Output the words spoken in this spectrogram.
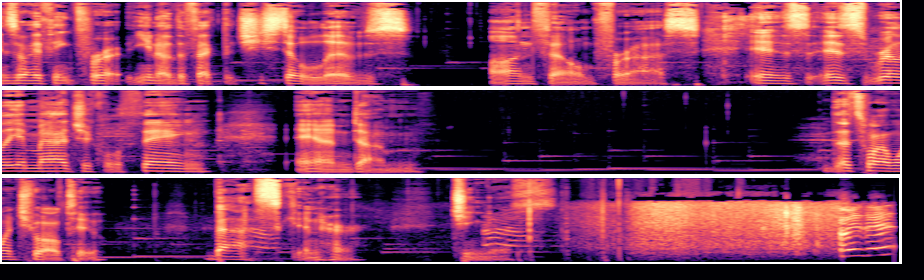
And so I think for, you know, the fact that she still lives on film for us is is really a magical thing and um that's why I want you all to bask in her genius. Who is this?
